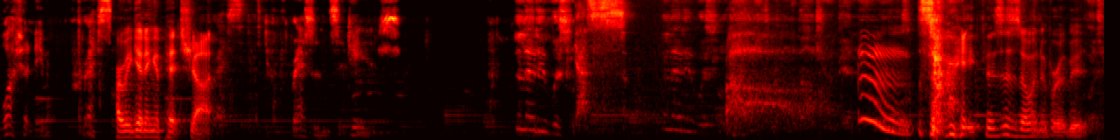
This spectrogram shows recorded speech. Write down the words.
What an impressive Are we getting a pit shot? presence it is. Lady Whistle. Yes. Lady Whistle. Ah. Hmm, sorry, this is so inappropriate.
